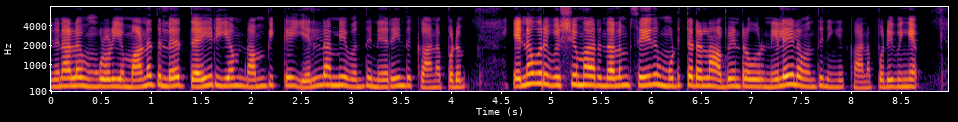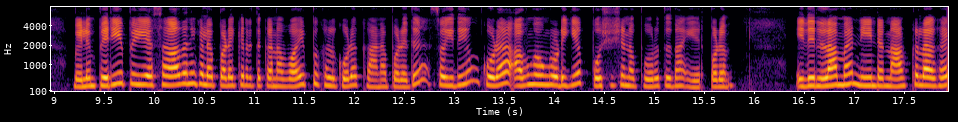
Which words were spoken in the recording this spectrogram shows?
இதனால் உங்களுடைய மனதில் தைரியம் நம்பிக்கை எல்லாமே வந்து நிறைந்து காணப்படும். என்ன ஒரு விஷயமா இருந்தாலும் செய்து முடித்திடலாம் அப்படின்ற ஒரு நிலையில் வந்து நீங்கள் காணப்படுவீங்க. மேலும் பெரிய பெரிய சாதனைகளை படைக்கிறதுக்கான வாய்ப்புகள் கூட காணப்படுது. ஸோ இதையும் கூட அவங்கவுங்களுடைய பொசிஷனை பொறுத்து தான் ஏற்படும். இது இல்லாமல் நீண்ட நாட்களாக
